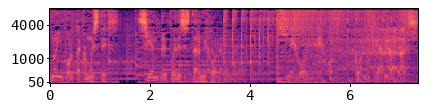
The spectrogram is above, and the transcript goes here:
No importa cómo estés, siempre puedes estar mejor. Mejor, mejor. Con Reavivadas.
